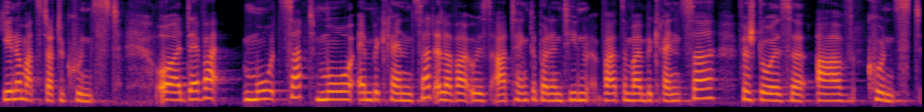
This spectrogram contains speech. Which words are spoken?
gjennom å støtte kunst. Og det var motsatt må en begrenset, eller hva USA tenkte på den tiden, var som var en begrenset forståelse av kunst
